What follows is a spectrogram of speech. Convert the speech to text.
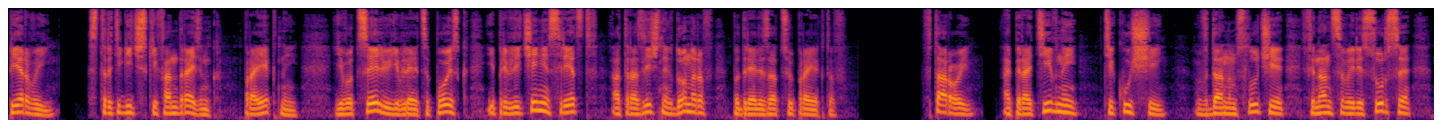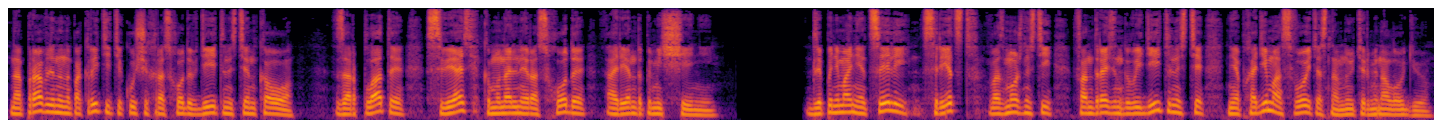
Первый – стратегический фандрайзинг, проектный. Его целью является поиск и привлечение средств от различных доноров под реализацию проектов. Второй – оперативный, текущий – в данном случае финансовые ресурсы направлены на покрытие текущих расходов деятельности НКО, зарплаты, связь, коммунальные расходы, аренда помещений. Для понимания целей, средств, возможностей фандрайзинговой деятельности необходимо освоить основную терминологию.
